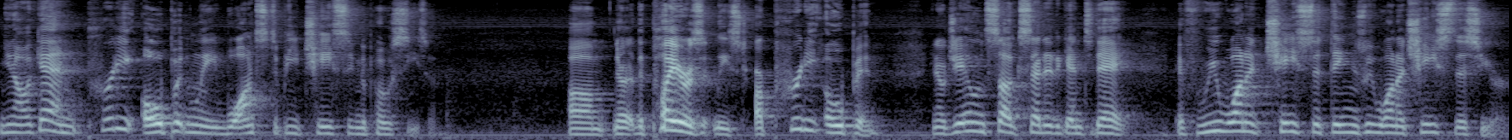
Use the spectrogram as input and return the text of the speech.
you know, again, pretty openly wants to be chasing the postseason, um, the players at least are pretty open. You know, Jalen Suggs said it again today. If we want to chase the things we want to chase this year,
